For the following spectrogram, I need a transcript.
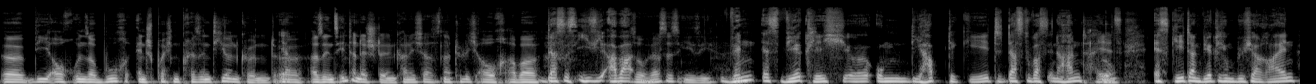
äh, die auch unser Buch entsprechend präsentieren können. Ja. Äh, also ins Internet stellen kann ich das natürlich auch, aber. Das ist easy, aber. So, das ist easy. Wenn es wirklich äh, um die Haptik geht, dass du was in der Hand hältst, so. es geht dann wirklich um Büchereien.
